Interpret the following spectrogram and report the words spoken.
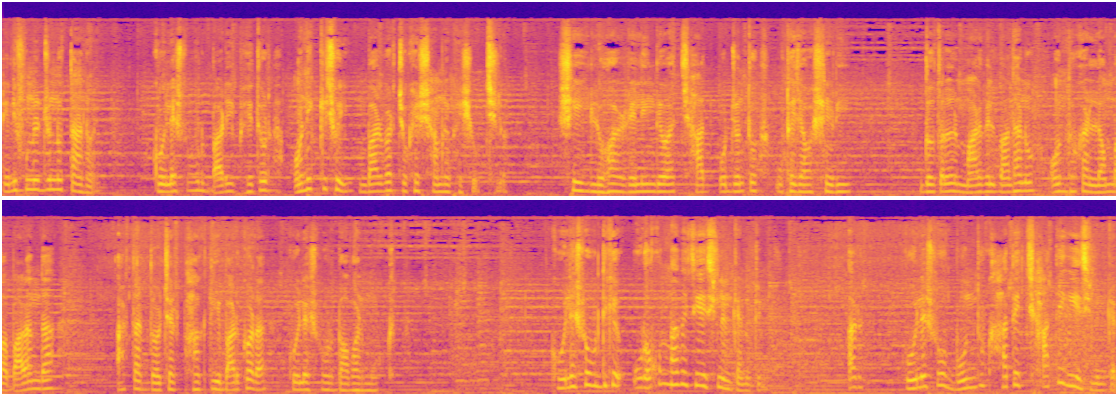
টেলিফোনের জন্য তা নয়, কৈলাসবাবুর বাড়ির ভেতর অনেক কিছুই বারবার চোখের সামনে ভেসে উঠছিল। সেই লোহার রেলিং দেওয়া ছাদ পর্যন্ত উঠে যাওয়া সিঁড়ি, দোতলার মার্বেল বাঁধানো অন্ধকার লম্বা বারান্দা আর তার দরজার ফাঁক দিয়ে বার করা কৈলাসবাবুর বাবার মুখ। কৈলাসবাবুর দিকে ওরকমভাবে চেয়েছিলেন কেন তিনি? আর কৈলাসবাবু বন্দুক হাতে ছাতে গিয়েছিলেন কেন?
